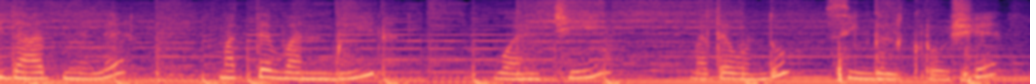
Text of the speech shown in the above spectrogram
ಇದಾದಮೇಲೆ ಮತ್ತೆ ಒನ್ ಬೀಡ್ ಒನ್ ಚೈನ್ ಮತ್ತು ಒಂದು ಸಿಂಗಲ್ ಕ್ರೋಶೆ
